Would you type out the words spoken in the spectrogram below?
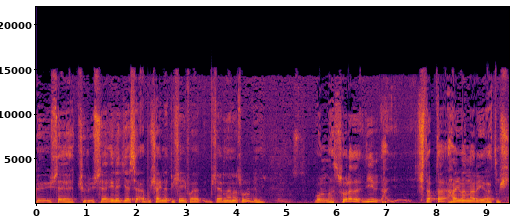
büyüse, çürüse, ele gelse bu kainat bir şey bir şey manası olur değil mi? Olmaz. Sonra da değil, kitapta hayvanları yaratmış.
